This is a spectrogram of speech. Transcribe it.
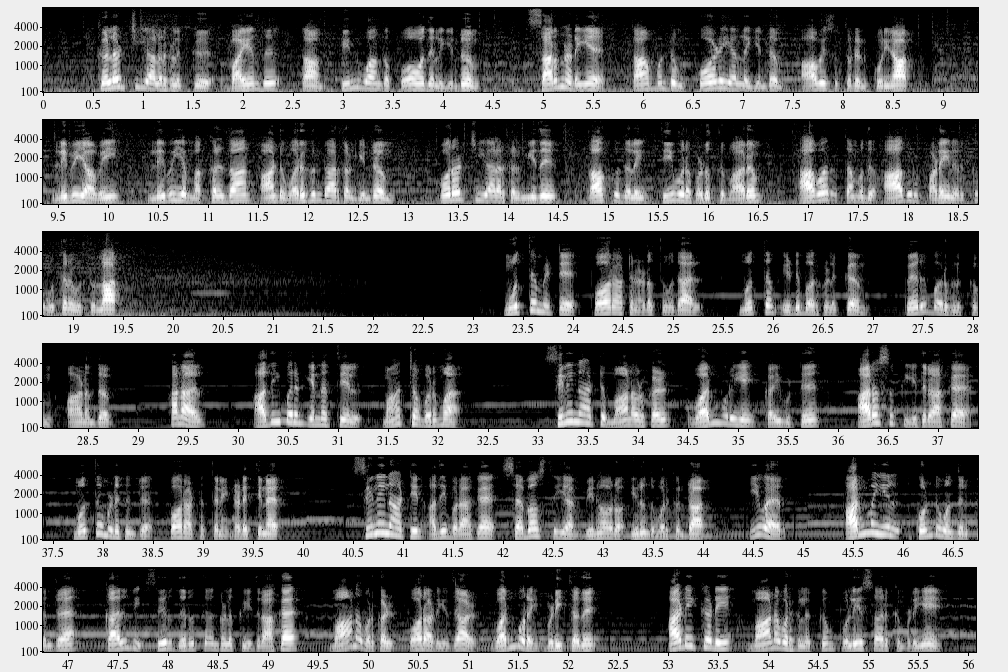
கிளர்ச்சியாளர்களுக்கு பயந்து தாம் பின்வாங்க போவதில்லை என்றும் சரணடைய தாம் ஒன்றும் கோழை அல்ல என்றும் ஆவேசத்துடன் கூறினார். லிபியாவை லிபிய மக்கள்தான் ஆண்டு வருகின்றார்கள் என்றும் புரட்சியாளர்கள் மீது தாக்குதலை தீவிரப்படுத்துமாறும் அவர் தமது ஆதரவு படையினருக்கு உத்தரவிட்டுள்ளார். முத்தமிட்டு போராட்டம் நடத்துவதால் முத்தம் இடுபவர்களுக்கும் பெறுபவர்களுக்கும் ஆனந்தம். ஆனால் அதிபரின் எண்ணத்தில் மாற்றம் வருமா? சிலிநாட்டு மாணவர்கள் வன்முறையை கைவிட்டு அரசுக்கு எதிராக முத்தமிடுகின்ற போராட்டத்தினை நடத்தினர். சிலி நாட்டின் அதிபராக செபாஸ்தியான் பினோரோ இருந்து வருகின்றார். இவர் அண்மையில் கொண்டு வந்திருக்கின்ற கல்வி சீர்திருத்தங்களுக்கு எதிராக மாணவர்கள் போராடியதால் வன்முறை வெடித்தது. அடிக்கடி மாணவர்களுக்கும் போலீசாருக்கும் இடையே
